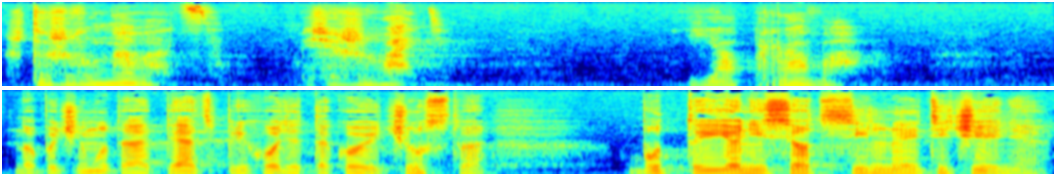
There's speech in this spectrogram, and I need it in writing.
Что же волноваться, переживать? Я права. Но почему-то опять приходит такое чувство, будто ее несет сильное течение.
